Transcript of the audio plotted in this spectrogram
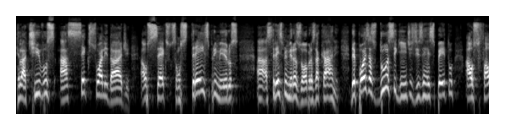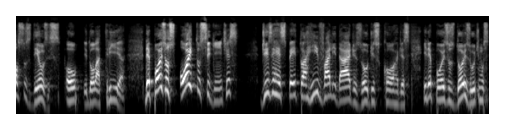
relativos à sexualidade, ao sexo. São os três primeiros, ah, as três primeiras obras da carne. Depois, as duas seguintes dizem respeito aos falsos deuses, ou idolatria. Depois, os oito seguintes dizem respeito a rivalidades ou discórdias. E depois, os dois últimos,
